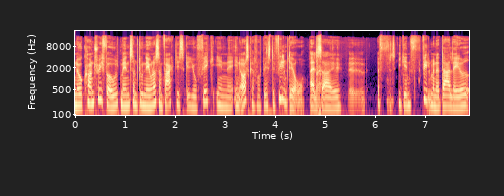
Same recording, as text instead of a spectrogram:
No Country for Old Men, som du nævner, som faktisk jo fik en, øh, en Oscar for bedste film det år. Altså øh, øh, igen, filmene, der er lavet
